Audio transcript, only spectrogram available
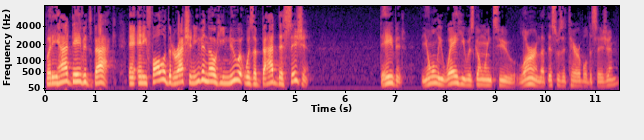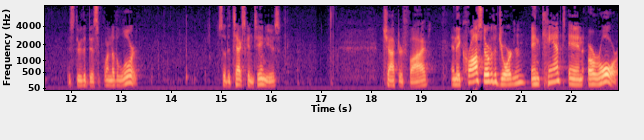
But he had David's back, and, and he followed the direction even though he knew it was a bad decision. David, the only way he was going to learn that this was a terrible decision is through the discipline of the Lord. So the text continues. Chapter 5. And they crossed over the Jordan and camped in Aroer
